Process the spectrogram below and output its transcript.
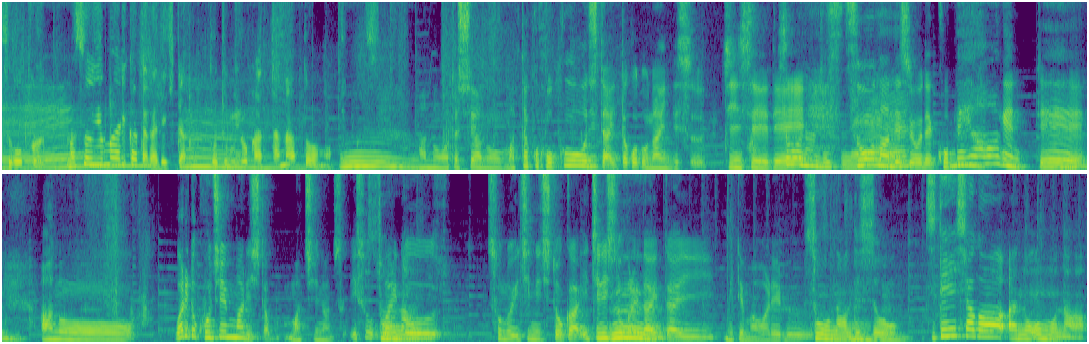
すごく、まあ、そういう回り方ができたのとても良かったなと思ってます。あの私あの全く北欧自体行ったことないんです。人生で。そうなんですね。そうなんですよ。でコペンハーゲンって、あの割とこじんまりした街なんですけど割とその一日とか一日とかで大体見て回れる、うん、そうなんですよ、うんうん、自転車があの主な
